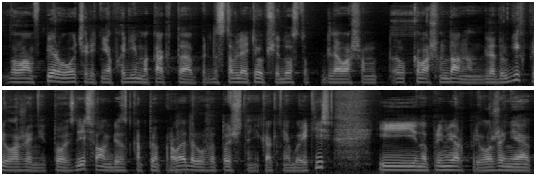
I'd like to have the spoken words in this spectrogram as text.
вам в первую очередь необходимо как-то предоставлять общий доступ для вашим, к вашим данным для других приложений, то здесь вам без контент-провайдера уже точно никак не обойтись. И, например, приложение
